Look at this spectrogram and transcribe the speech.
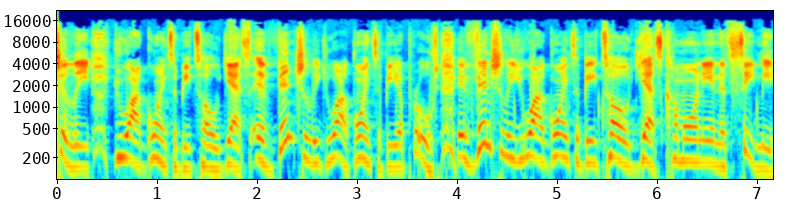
eventually you are going to be told yes. Eventually you are going to be approved. Eventually you are going to be told yes, come on in and see me.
